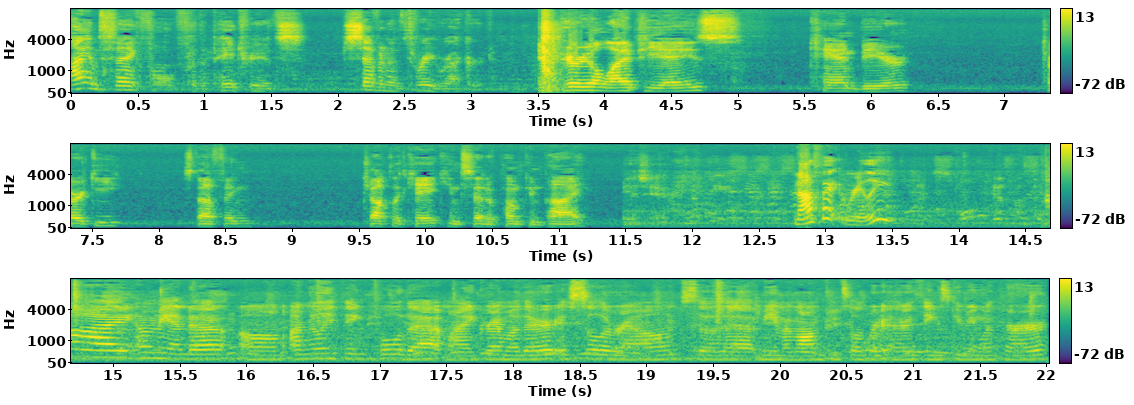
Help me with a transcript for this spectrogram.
I am thankful for the Patriots' 7 and 3 record. Imperial IPAs, canned beer, turkey, stuffing, chocolate cake instead of pumpkin pie. Nothing, really? Hi, I'm Amanda. Um, I'm really thankful that my grandmother is still around so that me and my mom can celebrate another Thanksgiving with her.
